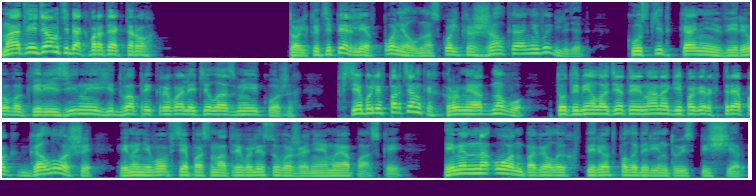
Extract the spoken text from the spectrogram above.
«Мы отведем тебя к протектору!» Только теперь Лев понял, насколько жалко они выглядят. Куски ткани, веревок и резины едва прикрывали тела змеи-кожих. Все были в портянках, кроме одного. Тот имел одетые на ноги поверх тряпок галоши, и на него все посматривали с уважением и опаской. Именно он повел их вперед по лабиринту из пещер.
